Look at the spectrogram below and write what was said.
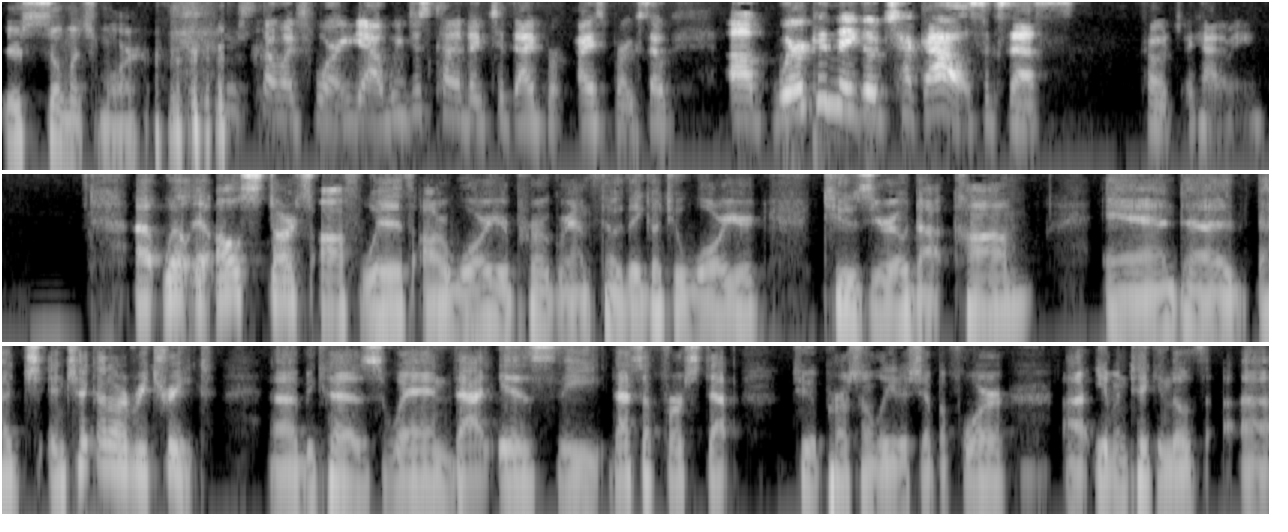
there's so much more. there's so much more. Yeah, we just kind of like tipped the iceberg. So, um, where can they go check out Success Coach Academy? Uh, well, it all starts off with our Warrior program. So they go to warrior20.com and uh, uh, and check out our retreat uh, because when that is the that's the first step to personal leadership before uh, even taking those uh,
